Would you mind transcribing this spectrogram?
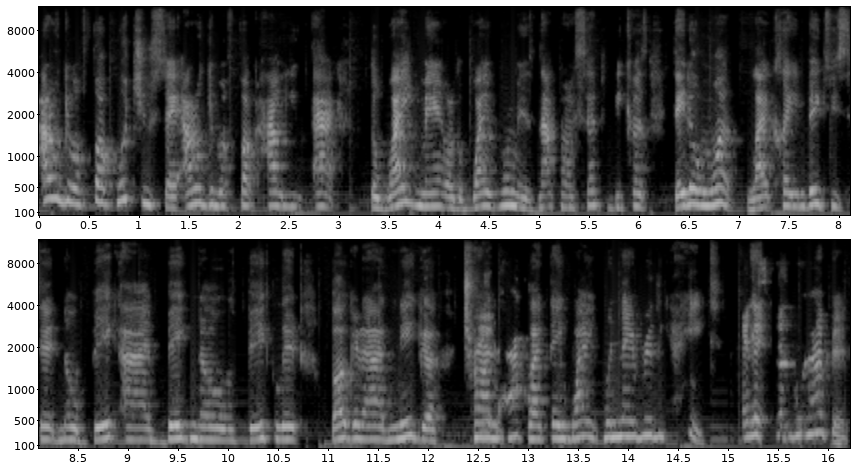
I don't give a fuck what you say. I don't give a fuck how you act the white man or the white woman is not going to accept it because they don't want, like Clayton Bigsby said, no big eye, big nose, big lip, bucket eyed nigga trying to act like they white when they really ain't. And it's not what happened.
